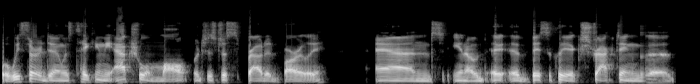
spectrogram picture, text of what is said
what we started doing was taking the actual malt, which is just sprouted barley, and you know it, it basically extracting the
